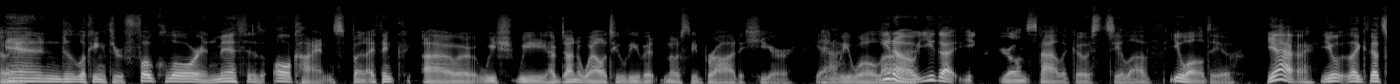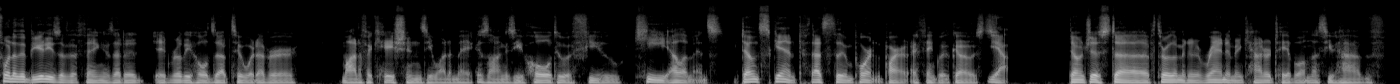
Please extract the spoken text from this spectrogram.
Oh, yeah. and looking through folklore and myth is all kinds. But I think uh, we sh- we have done well to leave it mostly broad here. Yeah. and we will. you know, uh, you got you got your own style of ghosts you love. You all do. yeah, you like that's one of the beauties of the thing is that it it really holds up to whatever modifications you want to make, as long as you hold to a few key elements. Don't skimp. That's the important part, I think, with ghosts. Yeah. Don't just uh, throw them in a random encounter table unless you have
